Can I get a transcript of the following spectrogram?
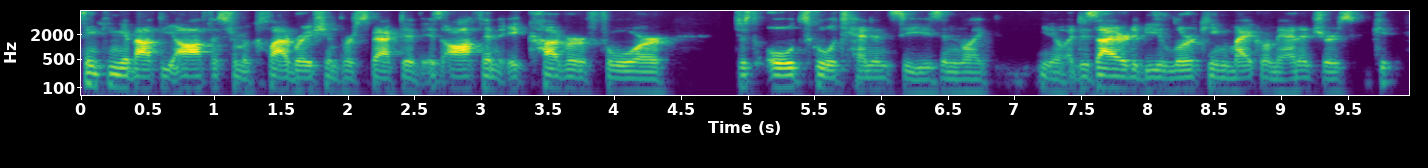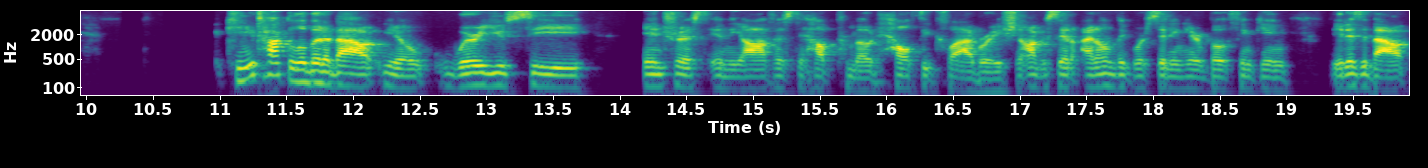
thinking about the office from a collaboration perspective is often a cover for just old school tendencies and like you know a desire to be lurking micromanagers. Can you talk a little bit about you know where you see interest in the office to help promote healthy collaboration? Obviously i don't think we're sitting here both thinking it is about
